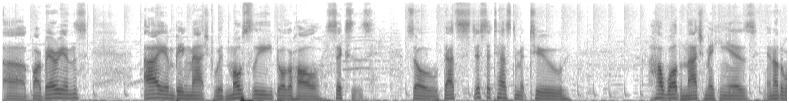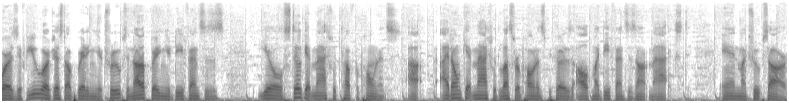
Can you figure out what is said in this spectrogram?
uh, barbarians, I am being matched with mostly Builder Hall 6s. So that's just a testament to how well the matchmaking is. In other words, if you are just upgrading your troops and not upgrading your defenses, you'll still get matched with tough opponents. Uh, I don't get matched with lesser opponents because all of my defenses aren't maxed and my troops are.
